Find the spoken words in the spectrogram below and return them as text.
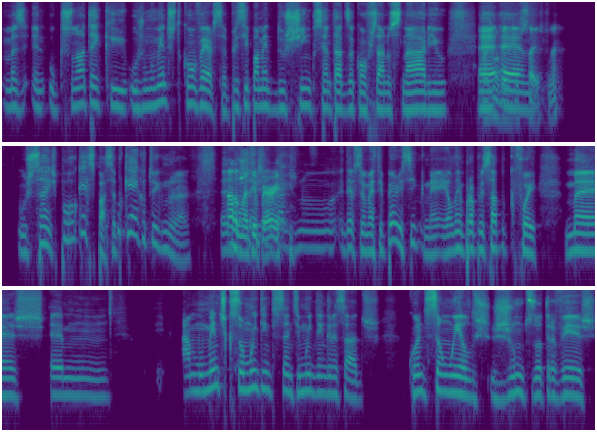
mas eh, o que se nota é que os momentos de conversa, principalmente dos cinco sentados a conversar no cenário, Mais eh, vez, eh, o sexto, né? Os seis, porra, o que é que se passa? Por quem é que eu estou a ignorar? Ah, Dos o Matthew seis Perry. no- Deve ser o Matthew Perry, sim, que né? ele nem próprio sabe o que foi. Mas hum, há momentos que são muito interessantes e muito engraçados quando são eles juntos outra vez,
